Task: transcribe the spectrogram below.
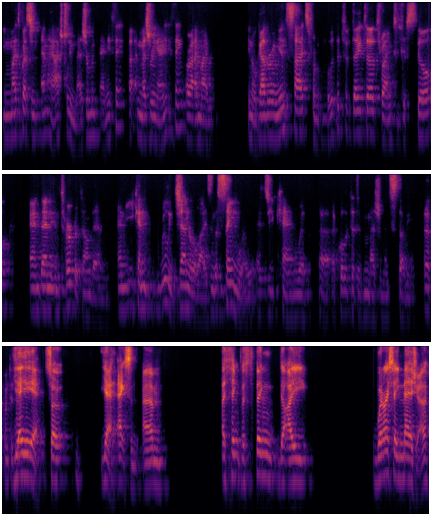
you might question, am I actually measurement anything, uh, measuring anything, or am I, you know, gathering insights from qualitative data, trying to distill and then interpret on them. And you can really generalize in the same way as you can with uh, a qualitative measurement study. Uh, Yeah, yeah, yeah. So, yeah, excellent. Um, I think the thing that I, when I say measure,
